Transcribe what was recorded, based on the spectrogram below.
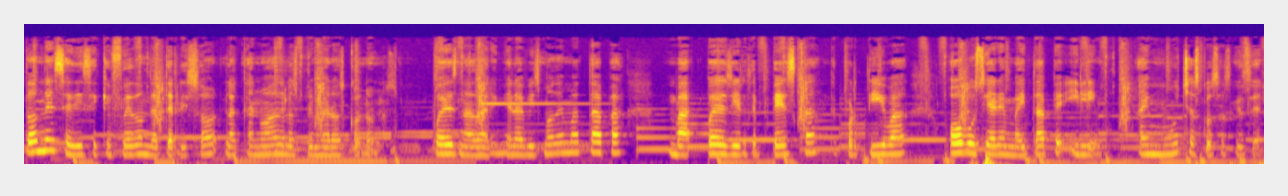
donde se dice que fue donde aterrizó la canoa de los primeros colonos. Puedes nadar en el abismo de Matapa, puedes ir de pesca deportiva o bucear en Baitape y Limo. Hay muchas cosas que hacer.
